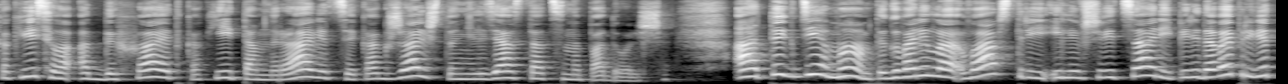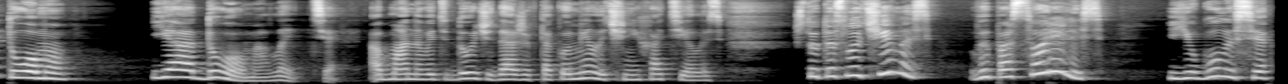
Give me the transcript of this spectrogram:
как весело отдыхает, как ей там нравится и как жаль, что нельзя остаться на подольше. «А ты где, мам? Ты говорила, в Австрии или в Швейцарии? Передавай привет Тому». «Я дома, Летти». Обманывать дочь даже в такой мелочи не хотелось. «Что-то случилось? Вы поссорились?» Ее голосе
